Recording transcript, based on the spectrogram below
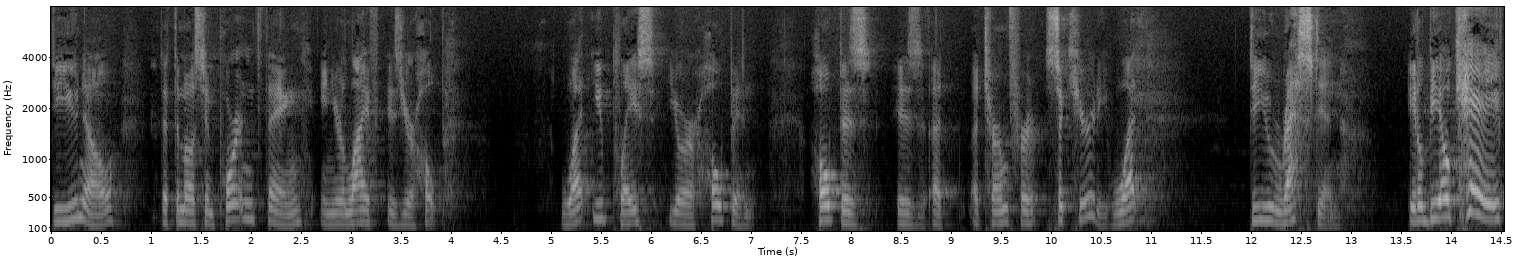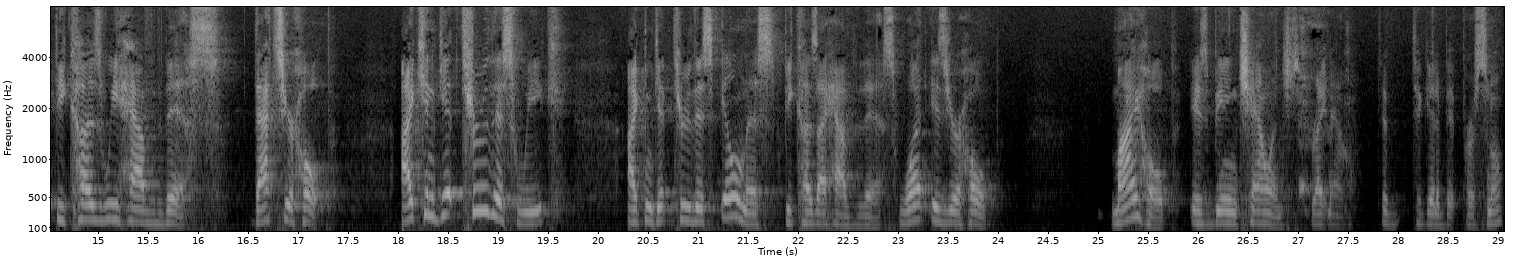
Do you know that the most important thing in your life is your hope? What you place your hope in. Hope is, is a, a term for security. What do you rest in? It'll be okay because we have this. That's your hope. I can get through this week. I can get through this illness because I have this. What is your hope? My hope is being challenged right now, to, to get a bit personal.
